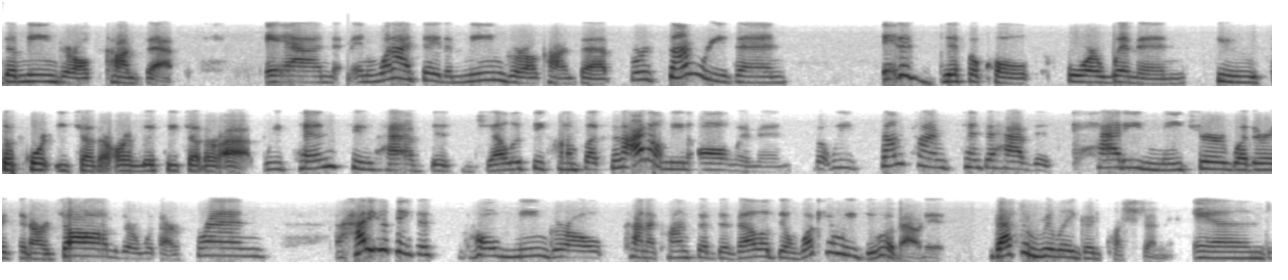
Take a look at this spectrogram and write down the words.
the mean girls concept. And and when I say the mean girl concept, for some reason it is difficult for women to support each other or lift each other up. We tend to have this jealousy complex, and I don't mean all women, but we sometimes tend to have this catty nature, whether it's in our jobs or with our friends. How do you think this whole mean girl kind of concept developed, and what can we do about it? That's a really good question. And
